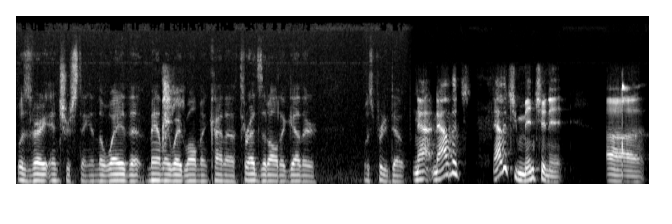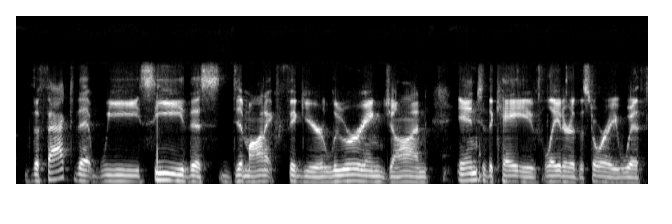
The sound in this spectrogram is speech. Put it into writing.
was very interesting, and the way that Manly Wade Wellman kind of threads it all together was pretty dope. Now, now that now that you mention it, uh, the fact that we see this demonic figure luring John into the cave later in the story with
